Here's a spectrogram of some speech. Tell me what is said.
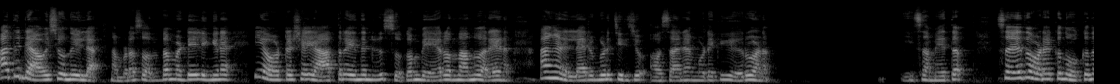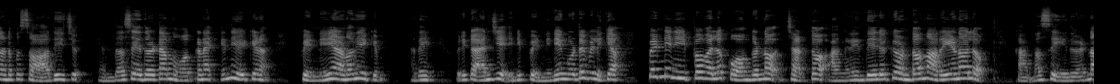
അതിന്റെ ആവശ്യമൊന്നുമില്ല. നമ്മുടെ സ്വന്തം വണ്ടിയിൽ ഇങ്ങനെ ഈ ഓട്ടോറിക്ഷ യാത്ര ചെയ്യുന്നതിന്റെ ഒരു സുഖം വേറൊന്നാന്ന് പറയണം. അങ്ങനെ എല്ലാവരും കൂടെ ചിരിച്ചു. അവസാനം അങ്ങോട്ടേക്ക് കയറുവാണ് ഈ സമയത്ത് സേതോടെയൊക്കെ നോക്കുന്നുണ്ടപ്പോൾ നോക്കുന്നുണ്ടപ്പോ സ്വാധീനിച്ചു. എന്താ സേതോട്ടാ നോക്കണേ? എന്ന് ചോദിക്കണം. പെണ്ണിനെയാണോ എന്ന് ചോദിക്കും. അതെ ഒരു കാര്യം ചെയ്യാം. ഇനി പെണ്ണിനെ ഇങ്ങോട്ട് വിളിക്കാം. പെണ്ണിനി ഇപ്പൊ വല്ല കോങ്കണ്ണോ ചട്ടോ അങ്ങനെ എന്തെങ്കിലുമൊക്കെ ഉണ്ടോന്ന് അറിയണമല്ലോ. കാരണം സേതുവേട്ടൻ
